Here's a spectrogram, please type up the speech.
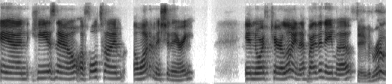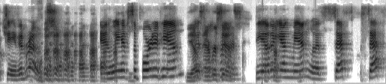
and he is now a full-time awana missionary in North Carolina by the name of David Roach. David Roach. and we have supported him Yep, ever since. The other young man was Seth Seth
